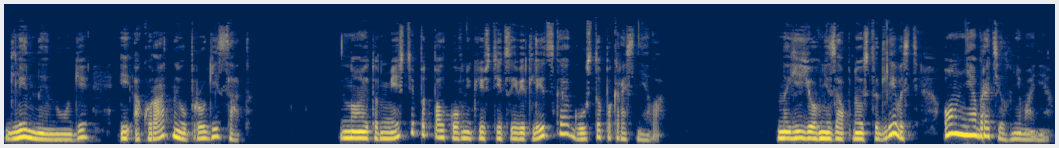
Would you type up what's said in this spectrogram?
Длинные ноги и аккуратный упругий зад. На этом месте подполковник юстиции Ветлицкая густо покраснела. На ее внезапную стыдливость он не обратил внимания.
